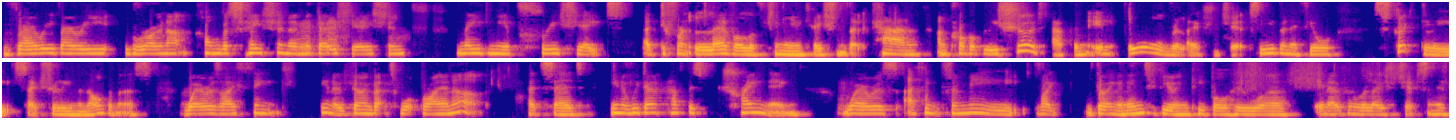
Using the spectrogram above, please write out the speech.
very, very grown up conversation and mm-hmm. negotiation made me appreciate a different level of communication that can and probably should happen in all relationships, even if you're strictly sexually monogamous. Whereas I think, you know, going back to what Brian Up had said, you know, we don't have this training. Hmm. Whereas I think for me, like going and interviewing people who were in open relationships and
